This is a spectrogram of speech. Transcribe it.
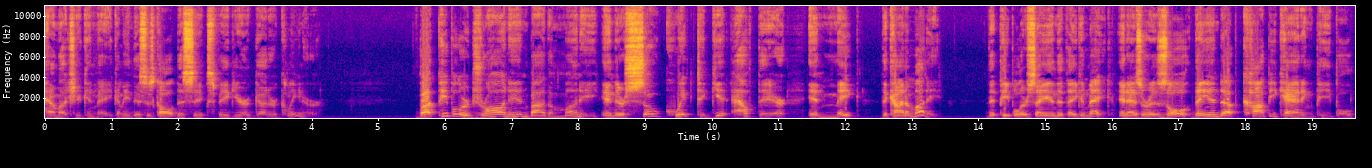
how much you can make. I mean, this is called the six figure gutter cleaner. But people are drawn in by the money and they're so quick to get out there and make the kind of money that people are saying that they can make. And as a result, they end up copycatting people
